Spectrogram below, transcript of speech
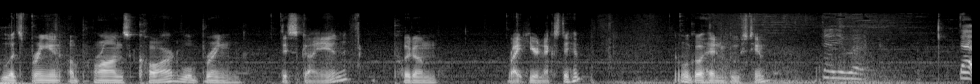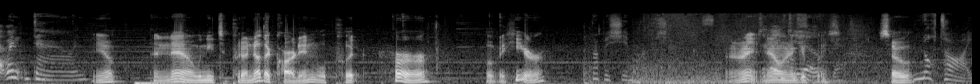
let's bring in a bronze card. We'll bring this guy in, put him right here next to him. And we'll go ahead and boost him. Daddy, look. That went down. Yep. And now we need to put another card in. We'll put her over here. Rubbish in, rubbish in. Alright, now we're in a good place. So Not I.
